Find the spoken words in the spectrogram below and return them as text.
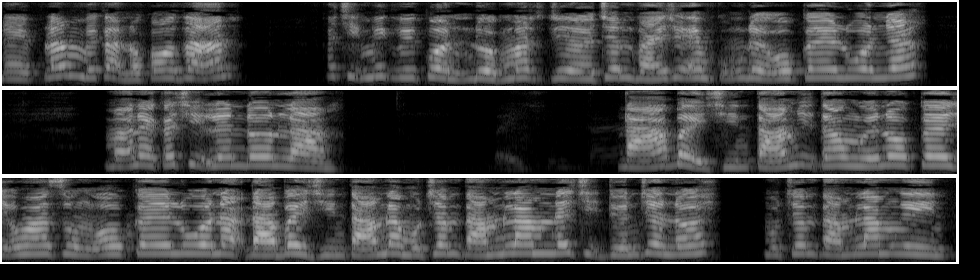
Đẹp lắm, với cả nó co giãn Các chị mix với quần, được mặt ờ, chân váy cho em cũng đều ok luôn nhá. Mã này các chị lên đơn làm Đá 798 chị Tao Nguyễn ok, Chị Hoa Sùng ok luôn ạ. À. Đá 798 là 185 đấy, chị Tuyến Trần ơi. 185 nghìn.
